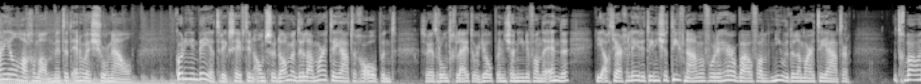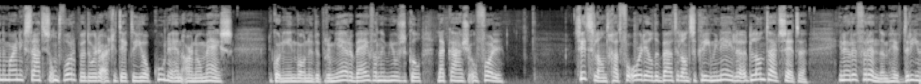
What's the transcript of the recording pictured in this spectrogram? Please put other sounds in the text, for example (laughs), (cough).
Mariel Hageman met het NOS Journaal. Koningin Beatrix heeft in Amsterdam het De La Mar Theater geopend. Ze werd rondgeleid door Joop en Janine van de Ende... die acht jaar geleden het initiatief namen voor de herbouw van het nieuwe De La Mar Theater. Het gebouw aan de Marnixstraat is ontworpen door de architecten Joop Koenen en Arno Meijs. De koningin woonde de première bij van de musical La Cage aux Folles. Zwitserland gaat veroordeelde buitenlandse criminelen het land uitzetten. In een referendum heeft 53%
